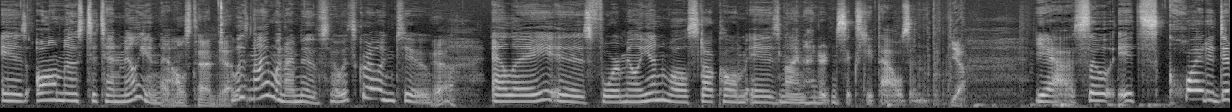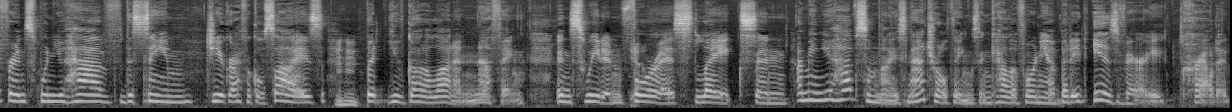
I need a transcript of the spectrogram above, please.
is almost to 10 million now. Almost 10, yeah. It was nine when I moved, so it's growing too. Yeah. LA is 4 million, while Stockholm is 960,000. Yeah. Yeah, so it's quite a difference when you have the same geographical size, Mm-hmm. but you've got a lot of nothing in Sweden forests, lakes, and I mean, you have some nice natural things in California, but it is very crowded.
